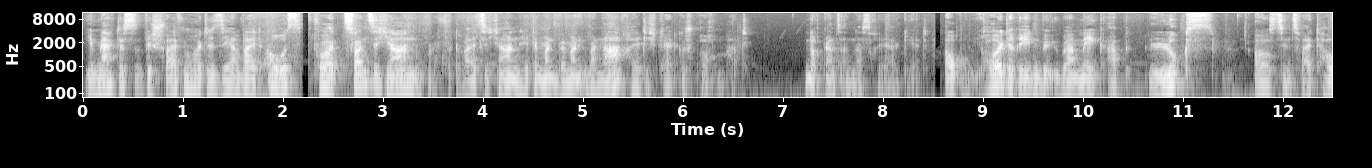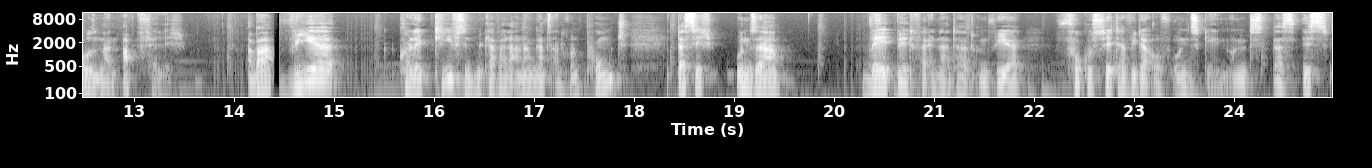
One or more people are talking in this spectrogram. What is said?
ihr merkt es, wir schweifen heute sehr weit aus. Vor 20 Jahren oder vor 30 Jahren hätte man, wenn man über Nachhaltigkeit gesprochen hat, noch ganz anders reagiert. Auch heute reden wir über Make-up-Looks aus den 2000ern, abfällig. Aber wir kollektiv sind mittlerweile an einem ganz anderen Punkt, dass sich unser Weltbild verändert hat und wir fokussierter wieder auf uns gehen. Und das ist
